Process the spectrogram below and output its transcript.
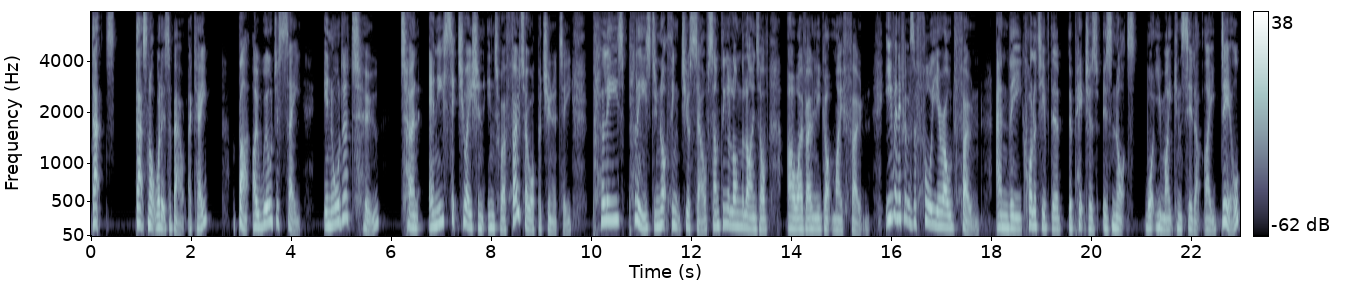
That's that's not what it's about, okay? But I will just say, in order to turn any situation into a photo opportunity, please, please do not think to yourself something along the lines of, oh, I've only got my phone. Even if it was a four year old phone and the quality of the, the pictures is not what you might consider ideal,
